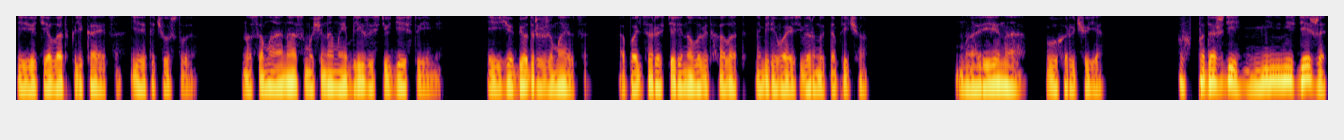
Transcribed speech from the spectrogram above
Ее тело откликается, я это чувствую. Но сама она смущена моей близостью действиями. и ее бедра сжимаются, а пальцы растерянно ловят халат, намереваясь вернуть на плечо. «Марина!» — глухо рычу я. «Ух, подожди, не, не здесь же!»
